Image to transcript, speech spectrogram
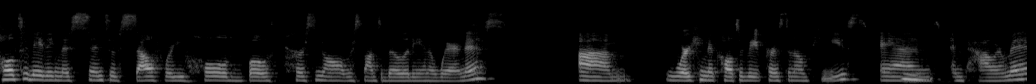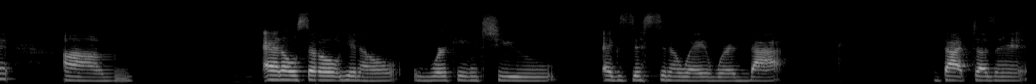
cultivating this sense of self where you hold both personal responsibility and awareness, um, working to cultivate personal peace and mm. empowerment. Um, and also, you know, working to exist in a way where that that doesn't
